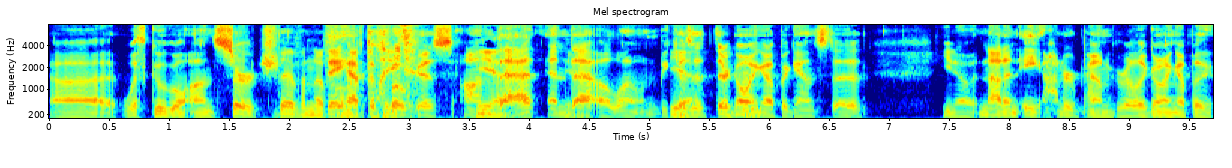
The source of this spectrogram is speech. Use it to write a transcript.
uh, with Google on search, they have enough. They have to plate. focus on yeah. that and yeah. that alone because yeah, they're going up against a, you know, not an 800 pound gorilla, going up a,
